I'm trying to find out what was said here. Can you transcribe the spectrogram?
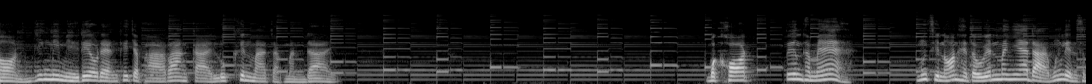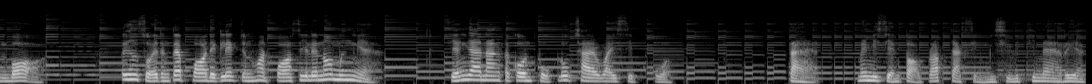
นอนยิ่งไม่มีเรี่ยวแรงที่จะพาร่างกายลุกขึ้นมาจากมันได้บคอดตื่นทำแม่ มึงสินอนให้ตะเว้นมาแย่ด่ามึงเล่นซันบอตื่นสวยตั้งแต่ปอเด็กเล็กจนฮอดปอซีเลนาะมึงเนี่ย เสียงยานางตะโกนปลุกลูกชายวัยสิบขวบ แต่ไม่มีเสียงตอบรับจากสิ่งมีชีวิตที่แม่เรียก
